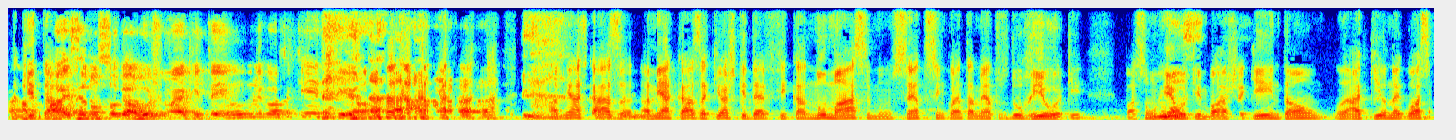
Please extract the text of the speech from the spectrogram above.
Aqui tá. Rapaz, eu não sou gaúcho, mas aqui tem um negócio quente aqui, ó. a minha casa, a minha casa aqui, eu acho que deve ficar no máximo uns 150 metros do rio aqui. Passa um Nossa. rio aqui embaixo aqui, então aqui o negócio.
